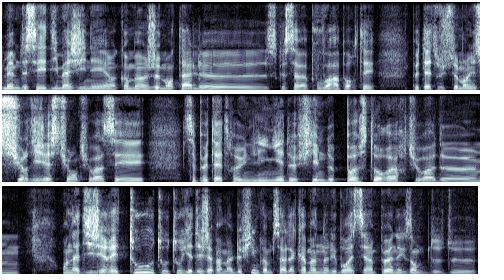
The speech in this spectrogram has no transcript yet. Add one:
même d'essayer d'imaginer hein, comme un jeu mental euh, ce que ça va pouvoir apporter. Peut-être justement une surdigestion, tu vois, c'est c'est peut-être une lignée de films de post-horreur, tu vois, de euh, on a digéré tout, tout, tout. Il y a déjà pas mal de films comme ça, La cabane dans les bois, c'est un peu un exemple de, de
